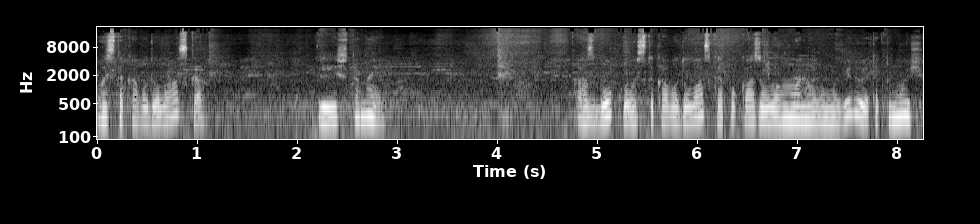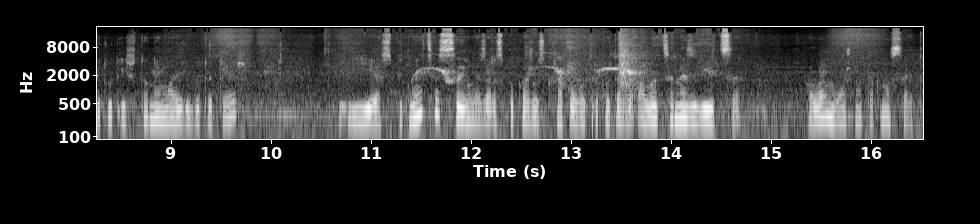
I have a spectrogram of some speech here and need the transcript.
Ось така водолазка і штани. А збоку ось така водолазка я показувала в минулому відео. Я так думаю, що тут і штани мають бути теж. Є спідниця синя, зараз покажу з крапового трикотажу, але це не звідси. Але можна так носити.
